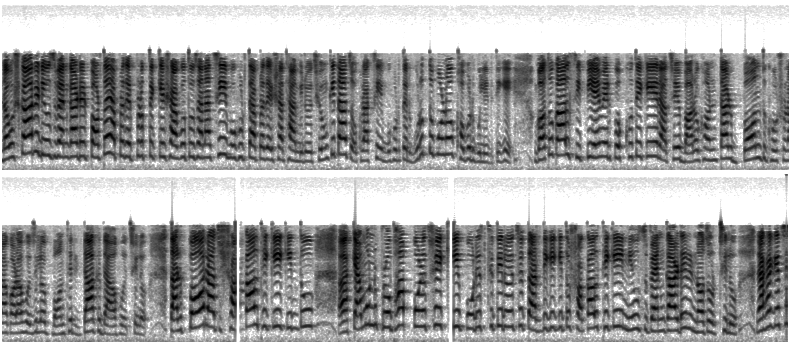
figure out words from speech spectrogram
নমস্কার, নিউজ ভ্যানগার্ডের পর্দায় আপনাদের প্রত্যেককে স্বাগত জানাচ্ছি। এই মুহূর্তে আপনাদের সাথে আমি রয়েছি অঙ্কিতা। চোখ রাখছি এই মুহূর্তের গুরুত্বপূর্ণ খবরগুলির দিকে। গতকাল সিপিএম এর পক্ষ থেকে রাজ্যে বারো ঘণ্টার বন্ধ ঘোষণা করা হয়েছিল, বন্ধের ডাক দেওয়া হয়েছিল। তারপর আজ সকাল থেকে কিন্তু কেমন প্রভাব পড়েছে, কি পরিস্থিতি রয়েছে, তার দিকে কিন্তু সকাল থেকেই নিউজ ভ্যানগার্ডের নজর ছিল। দেখা গেছে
